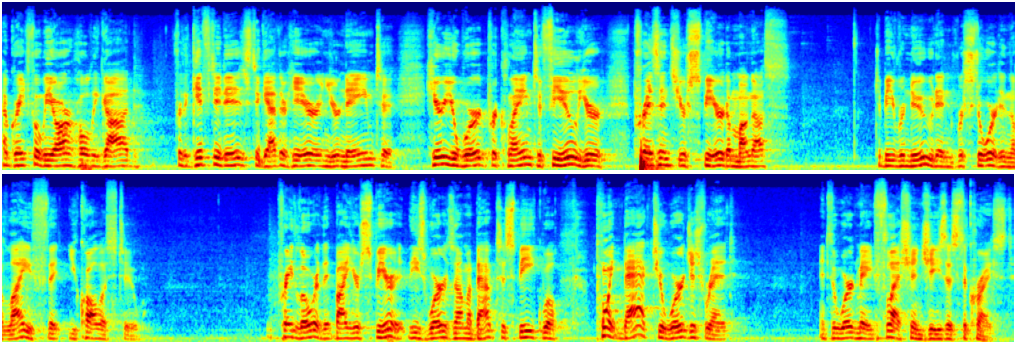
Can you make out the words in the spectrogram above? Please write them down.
How grateful we are, Holy God, for the gift it is to gather here in your name, to hear your word proclaimed, to feel your presence, your spirit among us, to be renewed and restored in the life that you call us to. Pray, Lord, that by your spirit, these words I'm about to speak will point back to your word just read and to the Word made flesh in Jesus the Christ.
